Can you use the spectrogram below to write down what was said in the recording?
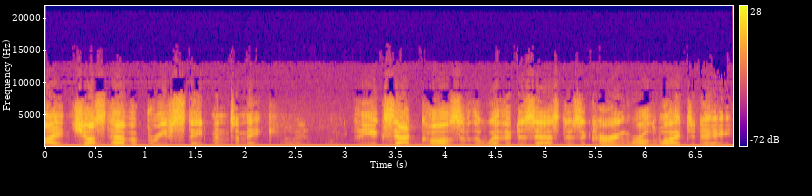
I just have a brief statement to make. The exact cause of the weather disasters occurring worldwide today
